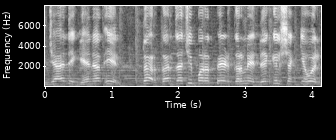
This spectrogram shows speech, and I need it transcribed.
जी घेण्यात येईल. तर कर्जाची परतफेड करणे देखील शक्य होईल.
